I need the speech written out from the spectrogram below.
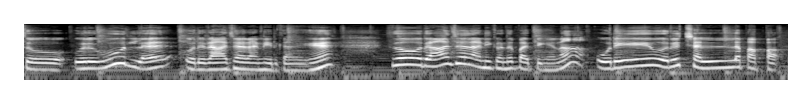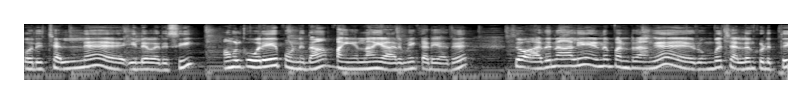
ஸோ ஒரு ஊரில் ஒரு ராஜா ராணி இருக்காங்க. ஸோ ராஜா ராணிக்கு வந்து பார்த்திங்கன்னா ஒரே ஒரு செல்ல பாப்பா ஒரு செல்ல இளவரசி. அவங்களுக்கு ஒரே பொண்ணு தான் பையன்லாம் யாருமே கிடையாது. ஸோ அதனாலே என்ன பண்ணுறாங்க ரொம்ப செல்லம் கொடுத்து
